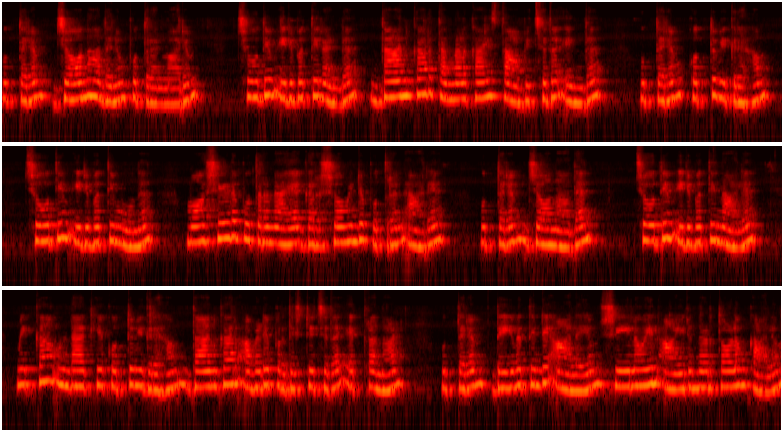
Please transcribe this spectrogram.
ഉത്തരം ജോനാഥനും പുത്രന്മാരും. ചോദ്യം ഇരുപത്തിരണ്ട്. ദാൻകാർ തങ്ങൾക്കായി സ്ഥാപിച്ചത് എന്ത്? ഉത്തരം കൊത്തുവിഗ്രഹം. ചോദ്യം ഇരുപത്തിമൂന്ന്. മോശയുടെ പുത്രനായ ഗർഷോമിന്റെ പുത്രൻ ആര്? ഉത്തരം ജോനാഥൻ. ചോദ്യം ഇരുപത്തിനാല്. മിക്ക ഉണ്ടാക്കിയ കൊത്തുവിഗ്രഹം ദാൻകാർ അവിടെ പ്രതിഷ്ഠിച്ചത് എത്ര നാൾ? ഉത്തരം ദൈവത്തിന്റെ ആലയം ഷീലോയിൽ ആയിരുന്നിടത്തോളം കാലം.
